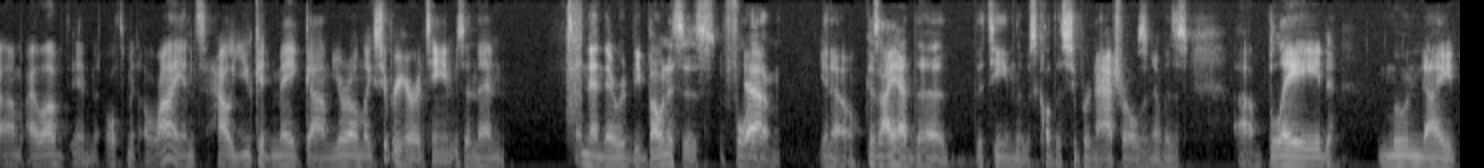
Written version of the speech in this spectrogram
Um, I loved in Ultimate Alliance how you could make um, your own like superhero teams, and then and then there would be bonuses for Yeah. them. You know, because I had the the team that was called the Supernaturals, and it was uh, Blade, Moon Knight,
